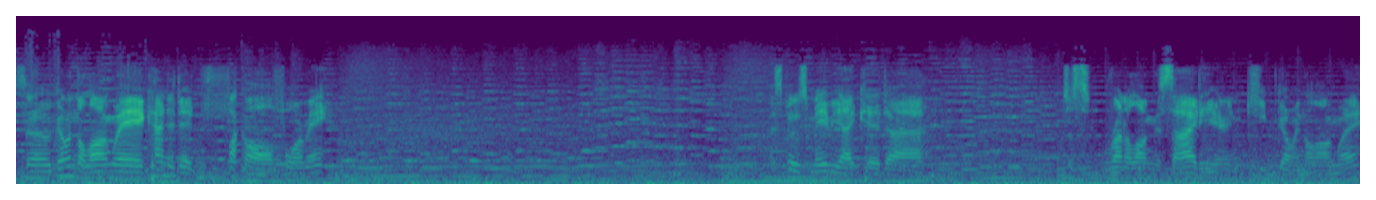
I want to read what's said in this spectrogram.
So going the long way kind of did fuck all for me. Suppose maybe I could uh, just run along the side here and keep going the long way.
